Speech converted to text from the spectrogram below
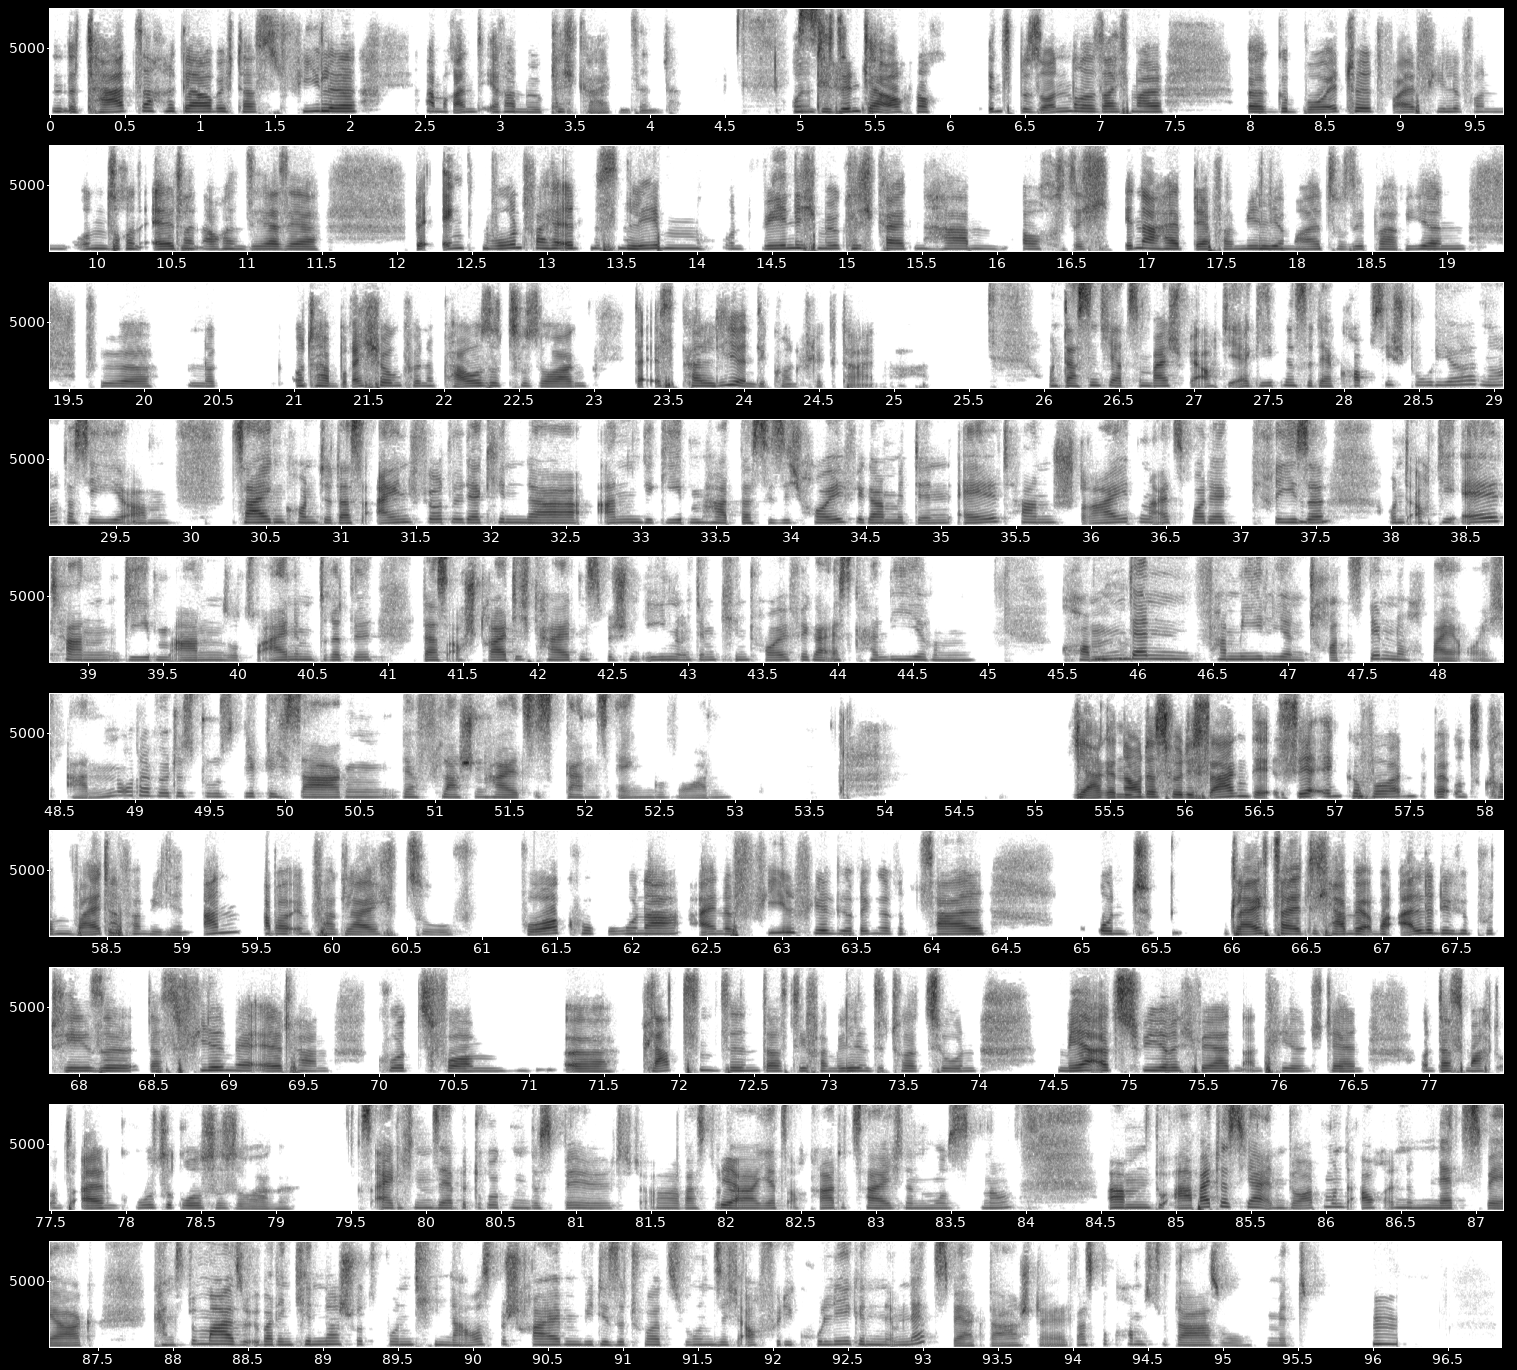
eine Tatsache, glaube ich, dass viele am Rand ihrer Möglichkeiten sind. Und die sind ja auch noch insbesondere, sag ich mal, äh, gebeutelt, weil viele von unseren Eltern auch in sehr, sehr beengten Wohnverhältnissen leben und wenig Möglichkeiten haben, auch sich innerhalb der Familie mal zu separieren, für eine Unterbrechung, für eine Pause zu sorgen. Da eskalieren die Konflikte einfach. Und das sind ja zum Beispiel auch die Ergebnisse der COPSI-Studie, ne, dass sie ähm, zeigen konnte, dass ein Viertel der Kinder angegeben hat, dass sie sich häufiger mit den Eltern streiten als vor der Krise. Mhm. Und auch die Eltern geben an, so zu einem Drittel, dass auch Streitigkeiten zwischen ihnen und dem Kind häufiger eskalieren. Kommen mhm. denn Familien trotzdem noch bei euch an oder würdest du wirklich sagen, der Flaschenhals ist ganz eng geworden? Ja, genau das würde ich sagen. Der ist sehr eng geworden. Bei uns kommen weiter Familien an, aber im Vergleich zu vor Corona eine viel, viel geringere Zahl. Und gleichzeitig haben wir aber alle die Hypothese, dass viel mehr Eltern kurz vorm äh, Platzen sind, dass die Familiensituationen mehr als schwierig werden an vielen Stellen. Und das macht uns allen große, große Sorge. Das ist eigentlich ein sehr bedrückendes Bild, äh, was du ja. da jetzt auch gerade zeichnen musst. Ne? Ähm, du arbeitest ja in Dortmund auch in einem Netzwerk. Kannst du mal so über den Kinderschutzbund hinaus beschreiben, wie die Situation sich auch für die Kolleginnen im Netzwerk darstellt? Was bekommst du da so mit? Hm.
